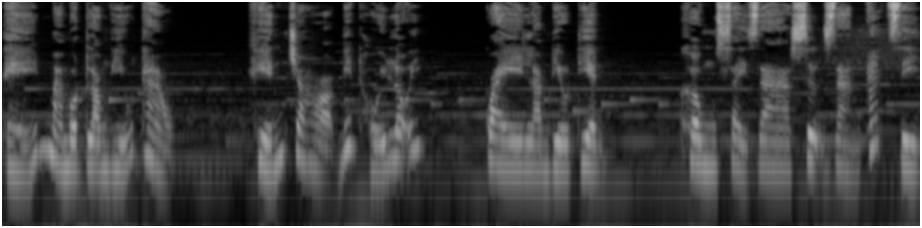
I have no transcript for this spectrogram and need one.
Thế mà một lòng hiếu thảo, khiến cho họ biết hối lỗi, quay làm điều thiện, không xảy ra sự giàn ác gì.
